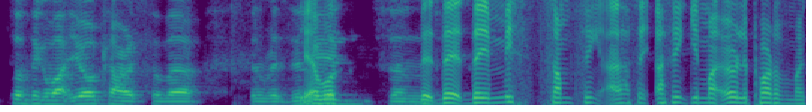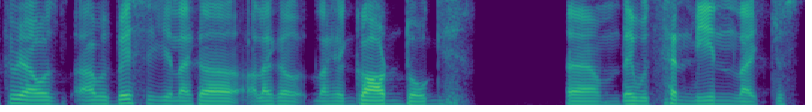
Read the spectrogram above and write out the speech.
something about your character, the the resilience. Yeah, well, and... they, they, they missed something. I think I think in my early part of my career, I was I was basically like a like a like a guard dog. Um, they would send me in like just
